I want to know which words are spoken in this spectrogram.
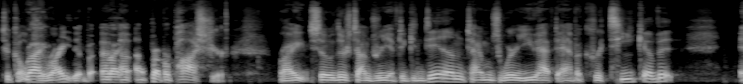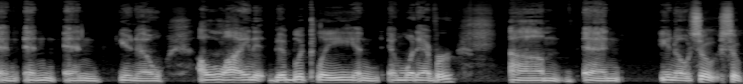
to culture, right? right? A, right. A, a, proper posture, right? So there's times where you have to condemn, times where you have to have a critique of it and and and you know align it biblically and and whatever. Um, and you know so so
